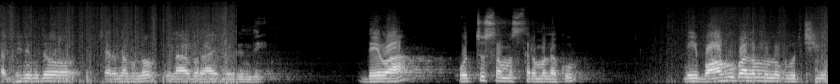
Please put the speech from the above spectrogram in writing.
పద్దెనిమిదో చరణంలో ఇలాగ రాయబడింది. దేవా వచ్చు సంవత్సరమునకు నీ బాహుబలమును గూర్చి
